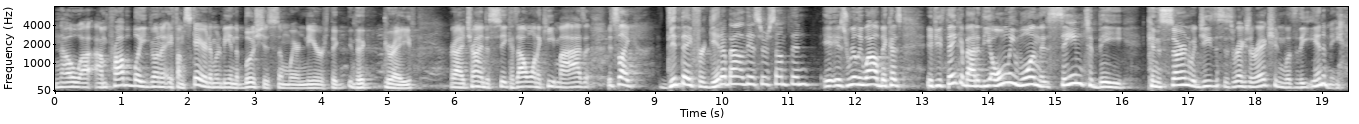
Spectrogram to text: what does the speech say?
No, I, am probably going to. If I'm scared, I'm going to be in the bushes somewhere near the the grave, right? Trying to see because I want to keep my eyes. It's like, did they forget about this or something? It's really wild because if you think about it, the only one that seemed to be concerned with Jesus' resurrection was the enemy.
